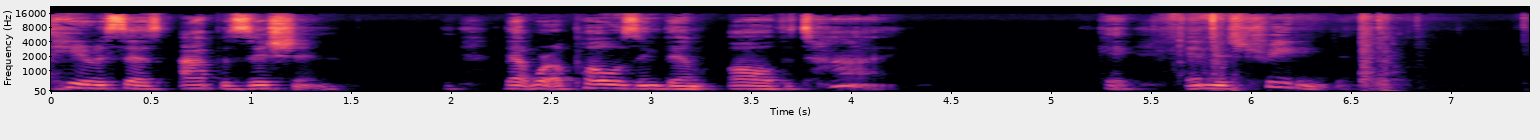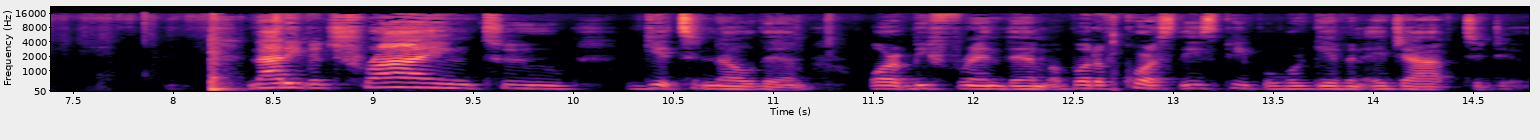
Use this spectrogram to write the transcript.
here it says opposition, that were opposing them all the time, okay, and mistreating them not even trying to get to know them or befriend them. But of course, these people were given a job to do.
